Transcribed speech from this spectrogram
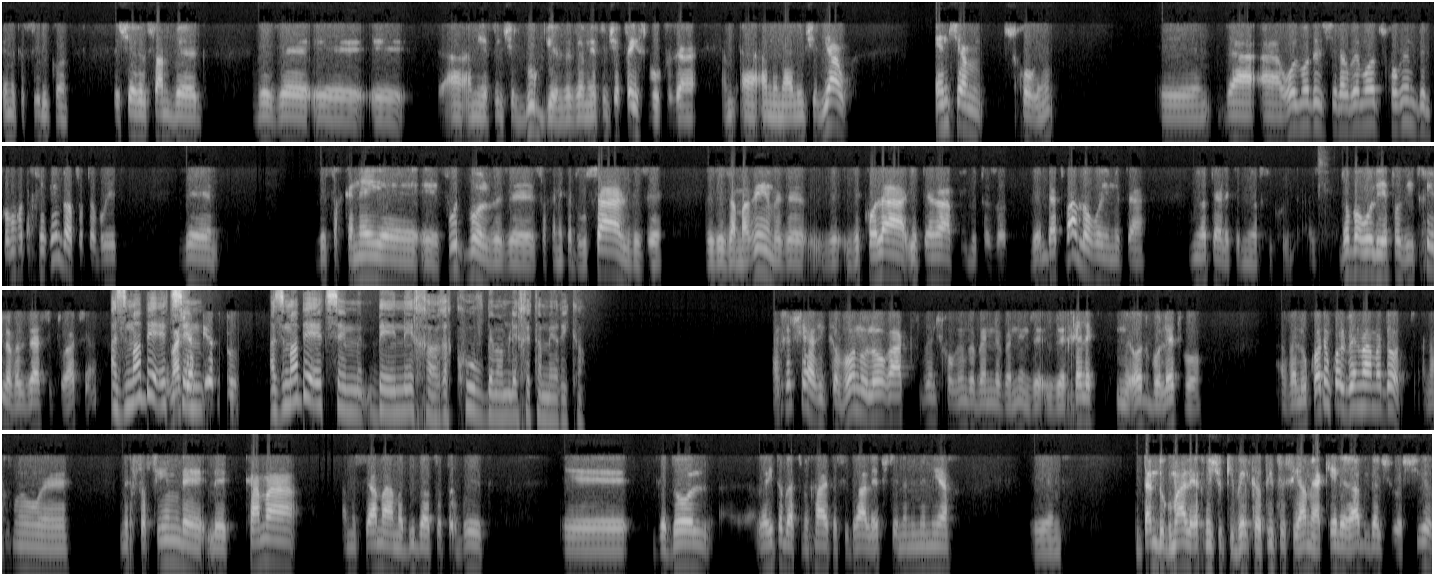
בעמק הסיליקון, זה שריל סנדברג, וזה אה, אה, המייסדים של גוגל, וזה המייסדים של פייסבוק, וזה המנהלים של יאו. אין שם שחורים, והרול מודל של הרבה מאוד שחורים במקומות אחרים בארצות הברית זה, זה שחקני אה, אה, פוטבול, וזה שחקני כדורסל, וזה, וזה זמרים, וזה זה, זה כל היותר הפעילות הזאת. והם בעצמם לא רואים את הדמויות האלה כדמויות חיקוי. אז לא ברור לי איפה זה התחיל, אבל זה הסיטואציה. אז מה בעצם... אז מה בעצם בעיניך רקוב בממלכת אמריקה? אני חושב שהריקבון הוא לא רק בין שחורים ובין לבנים, זה, זה חלק מאוד בולט בו, אבל הוא קודם כל בין מעמדות. אנחנו אה, נחשפים לכמה הנושא המעמדי בארצות הברית אה, גדול. ראית בעצמך את הסדרה על אפשטיין, אני מניח. אה, ניתן דוגמה לאיך מישהו קיבל כרטיס נסיעה מהכלא רק בגלל שהוא עשיר.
